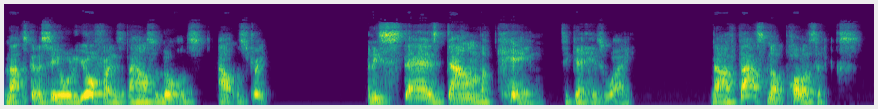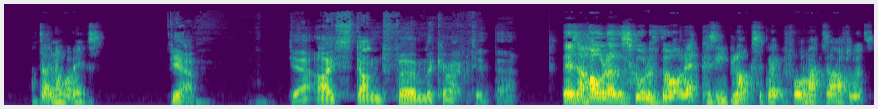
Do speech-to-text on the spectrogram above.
And that's going to see all of your friends in the House of Lords out in the street. And he stares down the king to get his way. Now, if that's not politics, I don't know what is. Yeah. Yeah, I stand firmly corrected there. There's a whole other school of thought on it because he blocks the Great Act afterwards.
